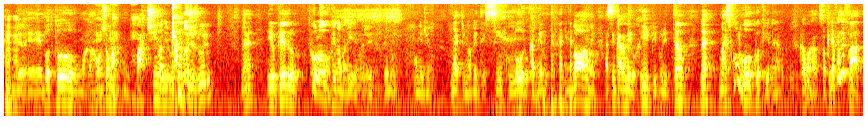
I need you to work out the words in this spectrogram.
uhum. é, botou uma, arranjou uma, um quartinho ali no 2 de julho, né? E o Pedro ficou louco aqui na Bahia, imagina. O Pedro, um homem de 1,95m, louro, cabelo enorme, assim, um cara meio hippie, bonitão, né? Mas ficou louco aqui, né? Ficava, só queria fazer fato.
